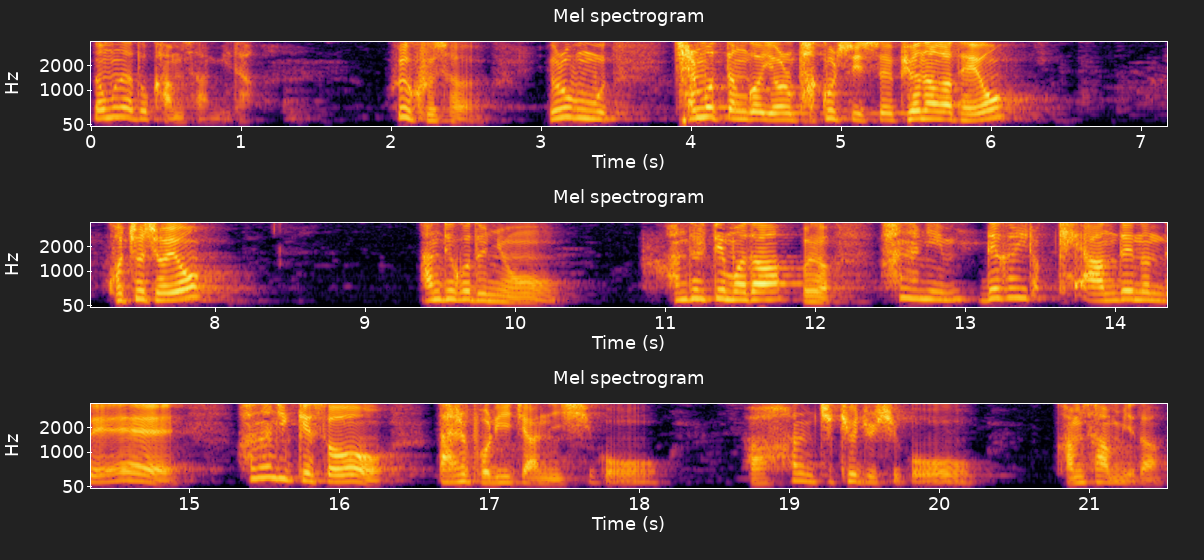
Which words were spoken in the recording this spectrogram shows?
너무나도 감사합니다. 그리고 그 사, 여러분 잘못된 거 여러분 바꿀 수 있어요? 변화가 돼요? 고쳐져요? 안 되거든요. 안 될 때마다 하나님 내가 이렇게 안 되는데 하나님께서 나를 버리지 않으시고 아, 하나님 지켜주시고 감사합니다.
